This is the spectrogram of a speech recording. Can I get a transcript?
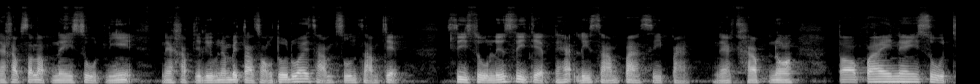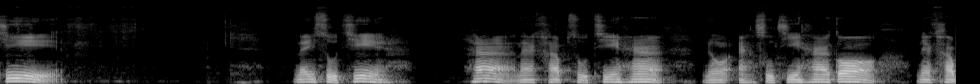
นะครับสำหรับในสูตรนี้นะครับอย่าลืมนำไปตัด 2 ตัวด้วย 30 37 40 หรือ 47 นะฮะ หรือ 3848 นะครับเนาะ ต่อไปในสูตรที่ ในสูตรที่ 5 นะครับ สูตรที่ 5 เนาะ อะ สูตรที่ 5 ก็ นะครับ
